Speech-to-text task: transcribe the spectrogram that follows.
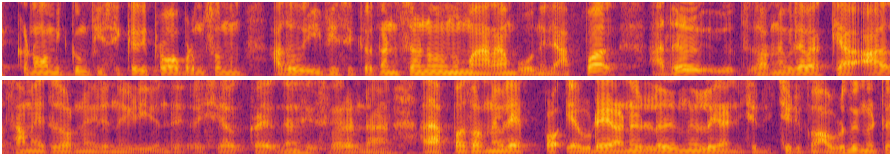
എക്കണോമിക്കും ഫിസിക്കൽ പ്രോബ്ലംസ് ഒന്നും അത് ഈ ഫിസിക്കൽ കൺസേണും ഒന്നും മാറാൻ പോകുന്നില്ല. അപ്പോൾ അത് സ്വർണവില വയ്ക്കുക ആ സമയത്ത് സ്വർണവില ഒന്ന് ഇടിയുന്നത് റഷ്യ ഉക്രൈന സീസ് ഫെയർ ഉണ്ടാണ്. അത് അപ്പോൾ സ്വർണവില എപ്പോൾ എവിടെയാണ് ഉള്ളത് എന്നുള്ളത് അനുസരിച്ചിരിക്കും. അവിടുന്ന് ഇങ്ങോട്ട്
